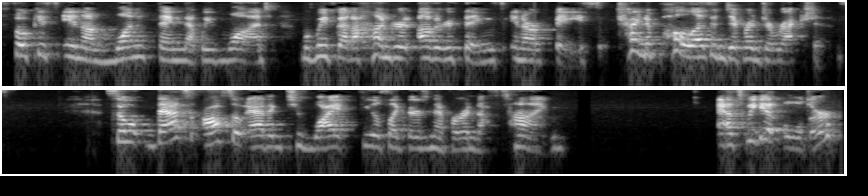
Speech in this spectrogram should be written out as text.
focus in on one thing that we want when we've got a hundred other things in our face trying to pull us in different directions. So that's also adding to why it feels like there's never enough time. As we get older,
